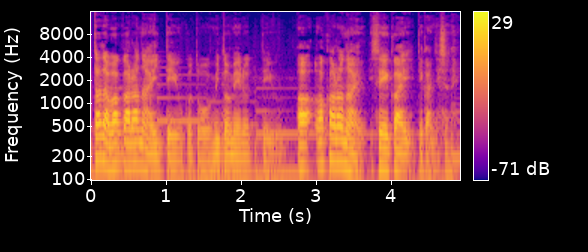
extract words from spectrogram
ただ分からないっていうことを認めるっていうあ分からない正解って感じですよね。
